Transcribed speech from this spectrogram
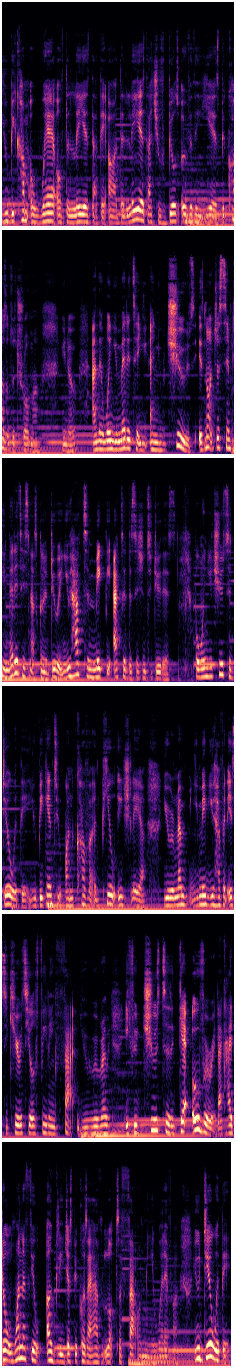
you become aware of the layers that they are, the layers that you've built over the years because of the trauma, you know. And then when you meditate you, and you choose, it's not just simply meditating that's going to do it. You have to make the active decision to do this. But when you choose to deal with it, you begin to uncover and peel each layer. You remember, you maybe you have an insecurity or feeling fat. You remember if you choose to get over it, like I don't want to feel ugly just because I have lots of fat on me or whatever. You deal with it.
